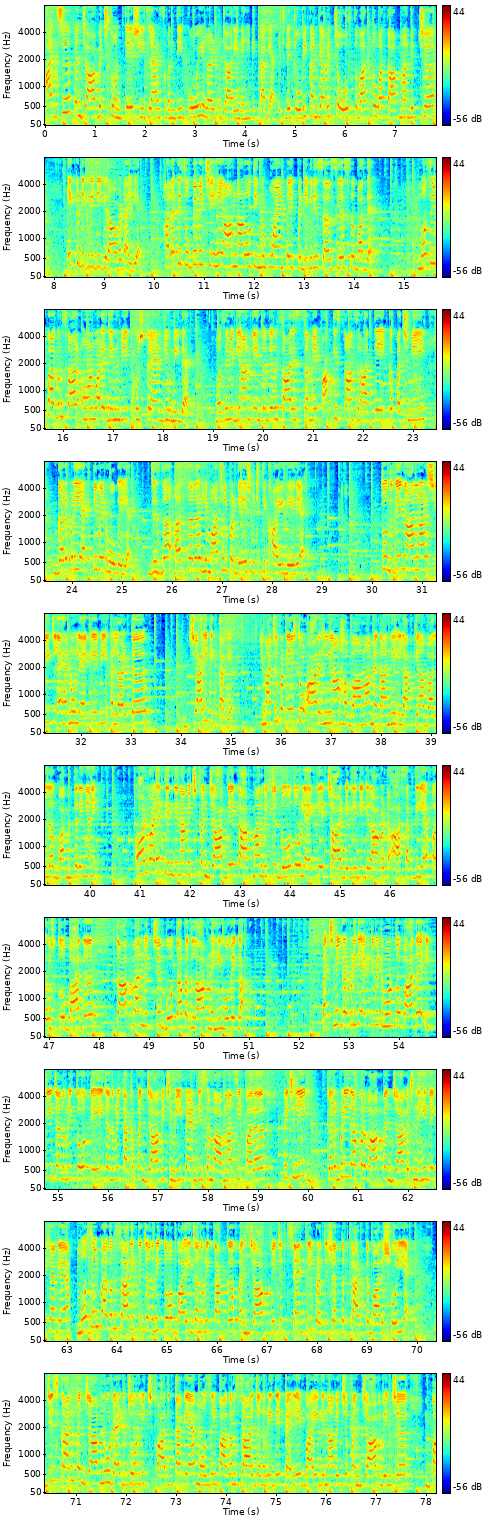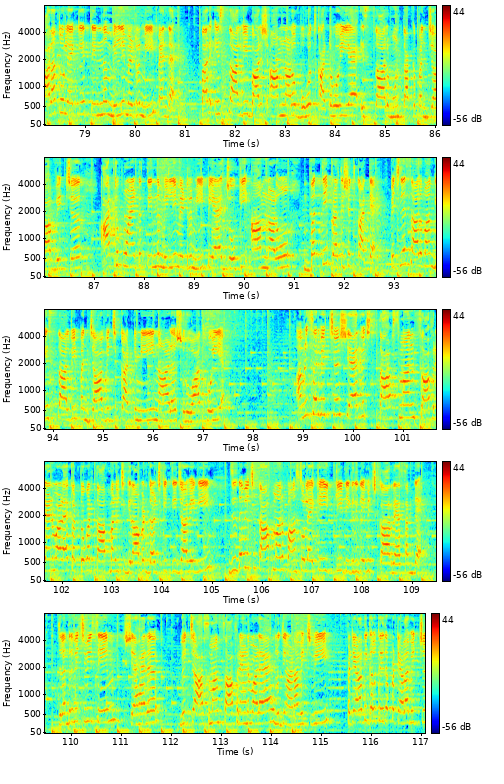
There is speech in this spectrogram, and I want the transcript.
ਅੱਜ ਪੰਜਾਬ ਵਿੱਚ ਧੁੰਦ ਤੇ ਸ਼ੀਤ ਲਹਿਰ ਸੰਬੰਧੀ ਕੋਈ ਅਲਰਟ ਜਾਰੀ ਨਹੀਂ ਕੀਤਾ ਗਿਆ। ਪਿਛਲੇ 24 ਘੰਟਿਆਂ ਵਿੱਚ ਔਸਤ ਵੱਧ ਤੋਂ ਵੱਧ ਤਾਪਮਾਨ ਵਿੱਚ 1 ਡਿਗਰੀ ਦੀ ਗਿਰਾਵਟ ਆਈ ਹੈ। ਹਾਲਾਂਕਿ ਸੂਬੇ ਵਿੱਚ ਇਹ ਆਮ ਨਾਲੋਂ 3.1 ਡਿਗਰੀ ਸੈਲਸੀਅਸ ਵੱਧ ਹੈ। ਮੌਸਮ ਵਿਭਾਗ ਅਨੁਸਾਰ ਆਉਣ ਵਾਲੇ ਦਿਨ ਵੀ ਖੁਸ਼ਕ ਰਹਿਣ ਦੀ ਉਮੀਦ ਹੈ। ਮੌਸਮ ਵਿਗਿਆਨ ਕੇਂਦਰ ਦੇ ਅਨੁਸਾਰ ਇਸ ਸਮੇਂ ਪਾਕਿਸਤਾਨ ਸਰਹੱਦ ਤੇ ਇੱਕ ਪੱਛਮੀ ਗੜਬੜੀ ਐਕਟੀਵੇਟ ਹੋ ਗਈ ਹੈ ਜਿਸ ਦਾ ਅਸਰ ਹਿਮਾਚਲ ਪ੍ਰਦੇਸ਼ ਵਿੱਚ ਦਿਖਾਈ ਦੇ ਰਿਹਾ ਹੈ। ਧੁੰਦ ਦੇ ਨਾਲ-ਨਾਲ ਸ਼ੀਤ ਲਹਿਰ ਨੂੰ ਲੈ ਕੇ ਵੀ ਅਲਰਟ ਜਾਰੀ ਕੀਤਾ ਗਿਆ। ਹਿਮਾਚਲ ਪ੍ਰਦੇਸ਼ ਤੋਂ ਆ ਰਹੀਆਂ ਹਵਾਵਾਂ ਮੈਦਾਨੀ ਇਲਾਕਿਆਂ ਵੱਲ ਵਗਦ ਰਹੀਆਂ ਨੇ। ਆਉਣ ਵਾਲੇ 3 ਦਿਨਾਂ ਵਿੱਚ ਪੰਜਾਬ ਦੇ ਤਾਪਮਾਨ ਵਿੱਚ 2 ਤੋਂ ਲੈ ਕੇ 4 ਡਿਗਰੀ ਦੀ ਗਿਰਾਵਟ ਆ ਸਕਦੀ ਹੈ, ਪਰ ਉਸ ਤੋਂ ਬਾਅਦ ਤਾਪਮਾਨ ਵਿੱਚ ਬਹੁਤਾ ਬਦਲਾਵ ਨਹੀਂ ਹੋਵੇਗਾ। ਪੱਛਮੀ ਗੜਬੜੀ ਦੇ ਐਕਟੀਵੇਟ ਹੋਣ ਤੋਂ ਬਾਅਦ 21 ਜਨਵਰੀ ਤੋਂ 23 ਜਨਵਰੀ ਤੱਕ ਪੰਜਾਬ ਵਿੱਚ ਮੀਂਹ ਪੈਣ ਦੀ ਸੰਭਾਵਨਾ ਸੀ, ਪਰ ਪਿਛਲੀ ਗੜਬੜੀ ਦਾ ਪ੍ਰਭਾਵ ਪੰਜਾਬ ਵਿੱਚ ਨਹੀਂ ਦੇਖਿਆ ਗਿਆ ਮੌਸਮ ਵਿਭਾਗ ਅਨੁਸਾਰ 1 ਜਨਵਰੀ ਤੋਂ 22 ਜਨਵਰੀ ਤੱਕ ਪੰਜਾਬ ਵਿੱਚ 37% ਘੱਟ ਬਾਰਿਸ਼ ਹੋਈ ਹੈ। ਜਿਸ ਕਾਰਨ ਪੰਜਾਬ ਨੂੰ ਰੈੱਡ ਜ਼ੋਨ ਵਿੱਚ ਪਾ ਦਿੱਤਾ ਗਿਆ ਹੈ। ਮੌਸਮ ਵਿਭਾਗ ਅਨੁਸਾਰ ਜਨਵਰੀ ਦੇ ਪਹਿਲੇ 22 ਦਿਨਾਂ ਵਿੱਚ ਪੰਜਾਬ ਵਿੱਚ 12 ਤੋਂ ਲੈ ਕੇ 3 ਮਿਲੀਮੀਟਰ ਮੀਂਹ ਪੈਂਦਾ ਹੈ। ਪਰ ਇਸ ਸਾਲ ਵੀ ਬਾਰਿਸ਼ ਆਮ ਨਾਲੋਂ ਬਹੁਤ ਘੱਟ ਹੋਈ ਹੈ। ਇਸ ਸਾਲ ਹੁਣ ਤੱਕ ਪੰਜਾਬ ਵਿੱਚ 8.3 ਮਿਲੀਮੀਟਰ ਮੀਂਹ ਪਿਆ ਜੋ ਕਿ ਆਮ ਨਾਲੋਂ 32% ਘੱਟ ਹੈ। ਪਿਛਲੇ ਸਾਲ ਵਾਂਗ ਇਸ ਸਾਲ ਵੀ ਪੰਜਾਬ ਵਿੱਚ ਘੱਟ ਮੀਂਹ ਨਾਲ ਸ਼ੁਰੂਆਤ ਹੋਈ ਹੈ। ਅੰਮ੍ਰਿਤਸਰ ਵਿੱਚ, ਸ਼ਹਿਰ ਵਿੱਚ ਤਾਪਮਾਨ ਸਾਫ਼ ਰਹਿਣ ਵਾਲਾ ਹੈ। ਘੱਟੋ ਘੱਟ ਤਾਪਮਾਨ ਵਿੱਚ ਗਿਰਾਵਟ ਦਰਜ ਕੀਤੀ ਜਾਵੇਗੀ, ਜਿਸ ਦੇ ਵਿੱਚ ਤਾਪਮਾਨ 5 ਤੋਂ ਲੈ ਕੇ 21 ਡਿਗਰੀ ਦੇ ਵਿਚਕਾਰ ਰਹਿ ਸਕਦਾ ਹੈ। ਜਲੰਧਰ ਵਿੱਚ ਵੀ ਸੇਮ ਸ਼ਹਿਰ ਵਿੱਚ ਆਸਮਾਨ ਸਾਫ਼ ਰਹਿਣ ਵਾਲਾ ਹੈ। ਲੁਧਿਆਣਾ ਵਿੱਚ ਵੀ ਪਟਿਆਲਾ ਦੀ ਗੱਲ ਕਰੀਏ ਤਾਂ ਪਟਿਆਲਾ ਵਿੱਚ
